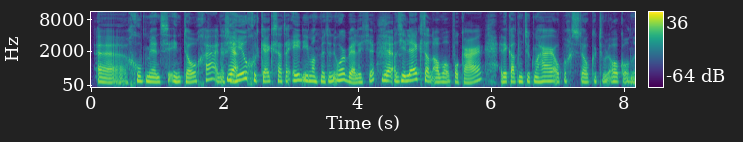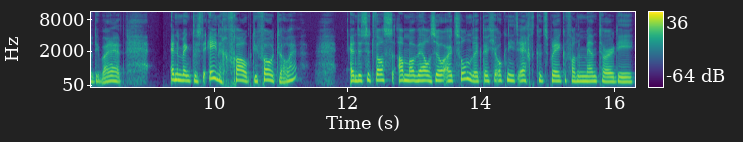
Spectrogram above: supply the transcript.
eh, groep mensen in toga. En als je Ja. heel goed kijkt, staat er één iemand met een oorbelletje. Ja. Want je lijkt dan allemaal op elkaar. En ik had natuurlijk mijn haar opgestoken toen ook onder die baret. En dan ben ik dus de enige vrouw op die foto, hè? En dus het was allemaal wel zo uitzonderlijk dat je ook niet echt kunt spreken van een mentor die.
